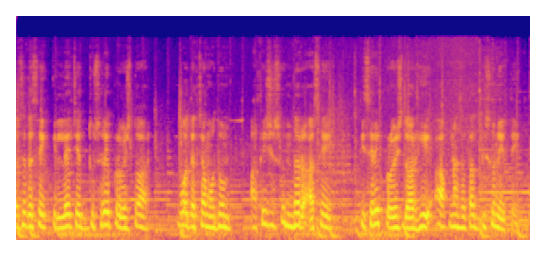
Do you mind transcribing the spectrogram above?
तसे तसे किल्ल्याचे दुसरे प्रवेशद्वार व त्याच्यामधून अतिशय सुंदर असे तिसरे प्रवेशद्वारही आपणास आता दिसून येते.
